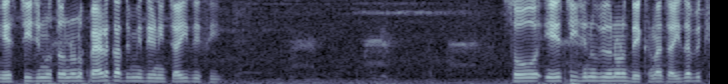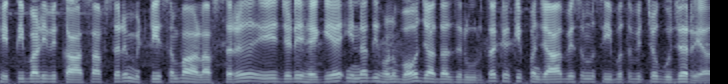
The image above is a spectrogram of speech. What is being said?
ਇਸ ਚੀਜ਼ ਨੂੰ ਤਾਂ ਉਹਨਾਂ ਨੂੰ ਪਹਿਲ ਕਦਮੀ ਦੇਣੀ ਚਾਹੀਦੀ ਸੀ। ਸੋ ਇਹ ਚੀਜ਼ ਨੂੰ ਵੀ ਉਹਨਾਂ ਨੂੰ ਦੇਖਣਾ ਚਾਹੀਦਾ ਵੀ ਖੇਤੀਬਾੜੀ ਵਿਕਾਸ ਅਫਸਰ, ਮਿੱਟੀ ਸੰਭਾਲ ਅਫਸਰ, ਇਹ ਜਿਹੜੇ ਹੈਗੇ ਆ, ਇਹਨਾਂ ਦੀ ਹੁਣ ਬਹੁਤ ਜ਼ਿਆਦਾ ਜ਼ਰੂਰਤ ਹੈ ਕਿਉਂਕਿ ਪੰਜਾਬ ਇਸ ਮੁਸੀਬਤ ਵਿੱਚੋਂ ਗੁਜ਼ਰ ਰਿਹਾ।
